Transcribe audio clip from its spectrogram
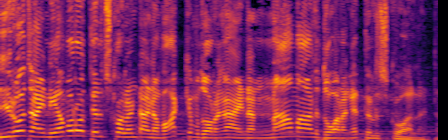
ఈరోజు ఆయన ఎవరో తెలుసుకోవాలంటే ఆయన వాక్యం ద్వారంగా ఆయన నామాల ద్వారంగా తెలుసుకోవాలంట.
